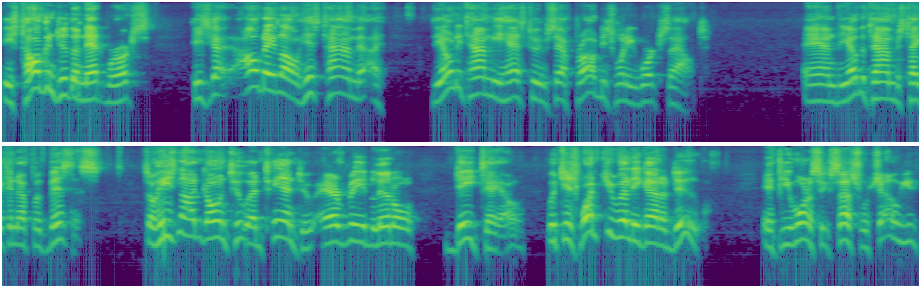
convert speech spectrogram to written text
He's talking to the networks. He's got all day long. His time, uh, the only time he has to himself probably is when he works out and the other time is taken up with business. So he's not going to attend to every little detail, which is what you really got to do. If you want a successful show, you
